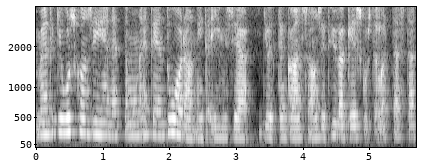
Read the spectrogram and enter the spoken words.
mä jotenkin uskon siihen, että mun eteen tuodaan niitä ihmisiä, joiden kanssa on sit hyvä keskustella tästä.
